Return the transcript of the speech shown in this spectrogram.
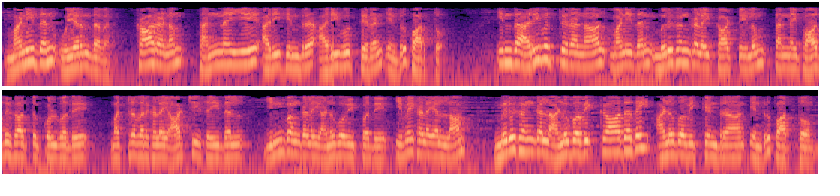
மனிதன் உயர்ந்தவன். காரணம் தன்னையே அறிகின்ற அறிவு திறன் என்று பார்த்தோம். இந்த அறிவுத்திறனால் மனிதன் மிருகங்களை காட்டிலும் தன்னை பாதுகாத்துக் கொள்வது மற்றவர்களை ஆட்சி செய்தல் இன்பங்களை அனுபவிப்பது இவைகளையெல்லாம் மிருகங்கள் அனுபவிக்காததை அனுபவிக்கின்றான் என்று பார்த்தோம்.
